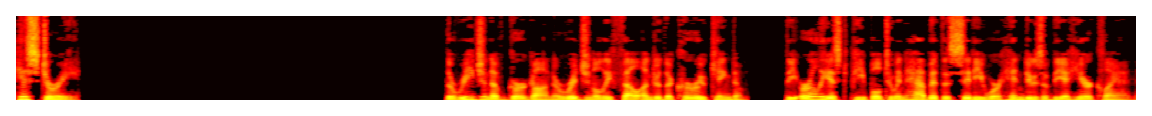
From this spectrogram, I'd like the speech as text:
History The region of Gurgaon originally fell under the Kuru kingdom. The earliest people to inhabit the city were Hindus of the Ahir clan.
